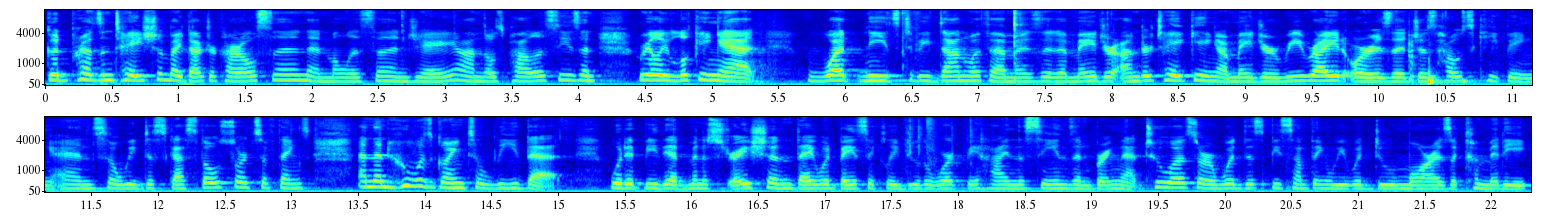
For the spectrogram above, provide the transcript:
good presentation by Dr. Carlson and Melissa and Jay on those policies and really looking at what needs to be done with them. Is it a major undertaking, a major rewrite, or is it just housekeeping? And so we discussed those sorts of things. And then who was going to lead that? Would it be the administration? They would basically do the work behind the scenes and bring that to us, or would this be something we would do more as a committee,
